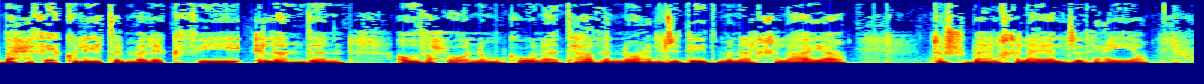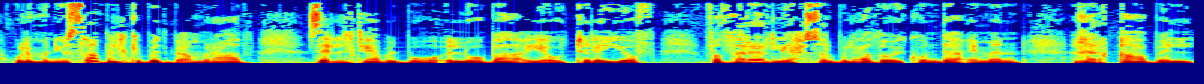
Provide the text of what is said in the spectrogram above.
باحثي كلية الملك في لندن أوضحوا أن مكونات هذا النوع الجديد من الخلايا تشبه الخلايا الجذعية. ولما يصاب الكبد بأمراض زي الالتهاب الوبائي أو التليف فالضرر اللي يحصل بالعضو يكون دائما غير قابل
